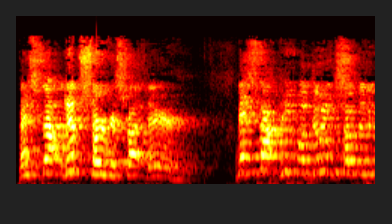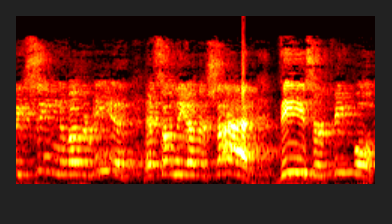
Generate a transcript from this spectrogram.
that's not lip service right there. That's not people doing something to be seen of other men. That's on the other side. These are people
